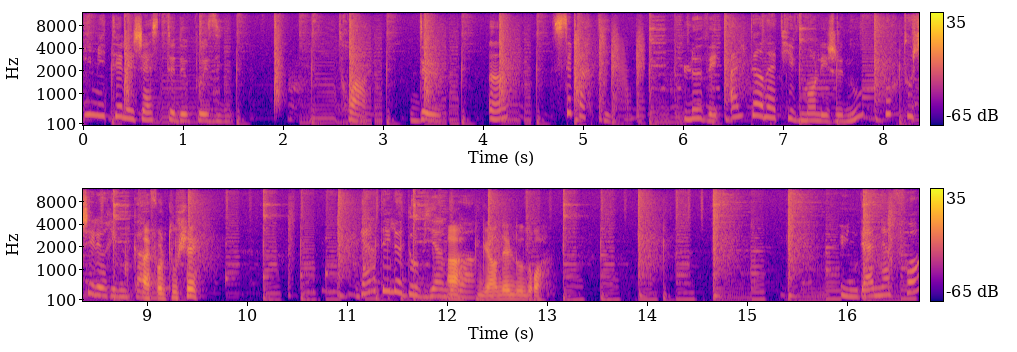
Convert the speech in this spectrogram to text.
Imitez les gestes de posie. 3, 2, 1, c'est parti. Levez alternativement les genoux pour toucher le rincon. Ah, il faut le toucher Gardez le dos bien ah, droit. gardez le dos droit. Une dernière fois.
